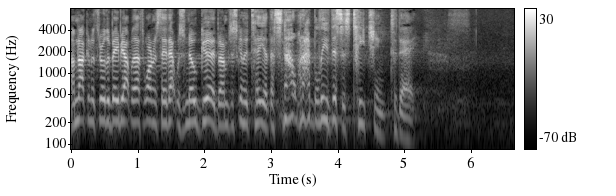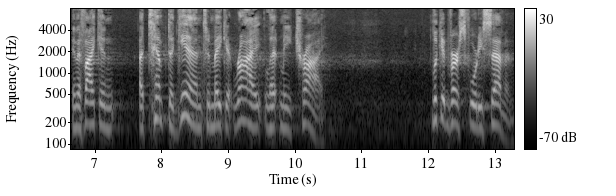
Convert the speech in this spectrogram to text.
I'm not going to throw the baby out with bathwater and say that was no good, but I'm just going to tell you that's not what I believe this is teaching today. And if I can attempt again to make it right, let me try. Look at verse 47.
